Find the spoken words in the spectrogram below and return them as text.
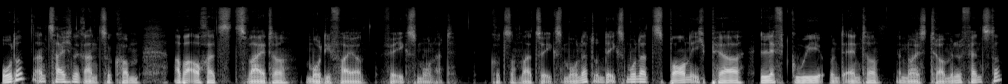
oder an Zeichen ranzukommen, aber auch als zweiter Modifier für Xmonad. Kurz nochmal zu Xmonad. Unter Xmonad spawne ich per Left GUI und Enter ein neues Terminalfenster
